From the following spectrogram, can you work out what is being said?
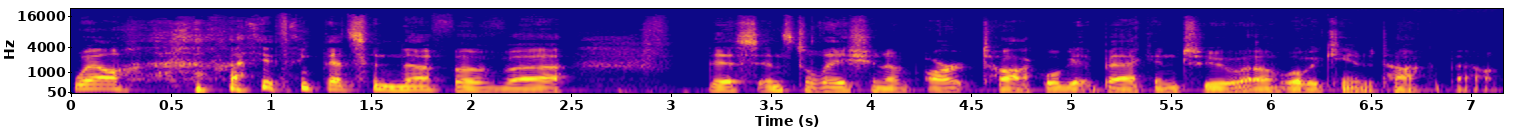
Well, I think that's enough of uh, this installation of art talk. We'll get back into uh, what we came to talk about.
